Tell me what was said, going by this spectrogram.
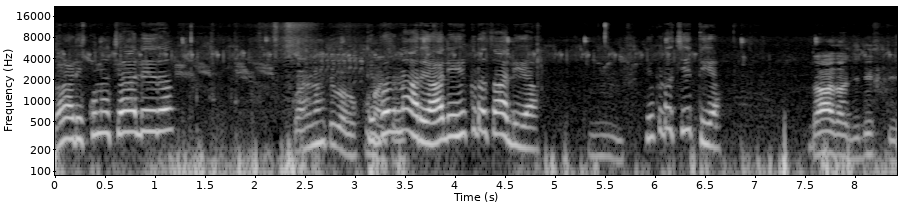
गाडी कुणाची आली र? काय माहिती बाबा ते कुणाची? बघणारे आली इकडंच आली या. हम्म. इकडंच येते या. दादाची दिसती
